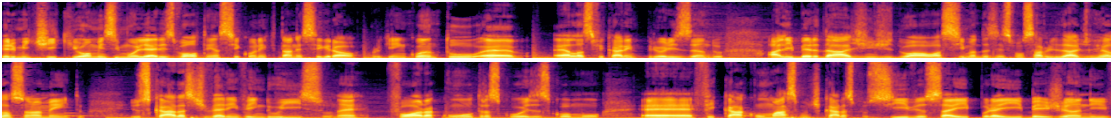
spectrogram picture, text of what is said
permitir que homens e mulheres voltem a se conectar nesse grau. Porque enquanto é, elas ficarem priorizando a liberdade individual acima das responsabilidades do relacionamento, e os caras estiverem vendo isso, né? Fora com outras coisas, como é, ficar com o máximo de caras possível, sair por aí beijando e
